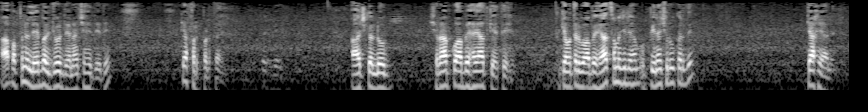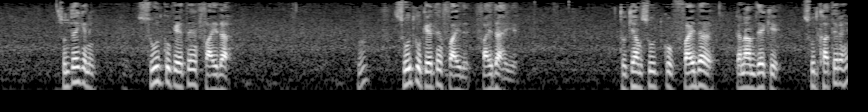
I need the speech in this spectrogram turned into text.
آپ اپنا لیبل جو دینا چاہے دے دیں، کیا فرق پڑتا ہے؟ آج کل لوگ شراب کو آب حیات کہتے ہیں۔ تو کیا مطلب آب حیات سمجھ لیں ہم؟ پینا شروع کر دیں کیا خیال ہے؟ سنتے ہیں کہ نہیں؟ سود کو کہتے ہیں فائدہ۔ سود کو کہتے ہیں فائدہ ہے یہ۔ تو کیا ہم سود کو فائدہ کا نام دے کے سود کھاتے رہیں؟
